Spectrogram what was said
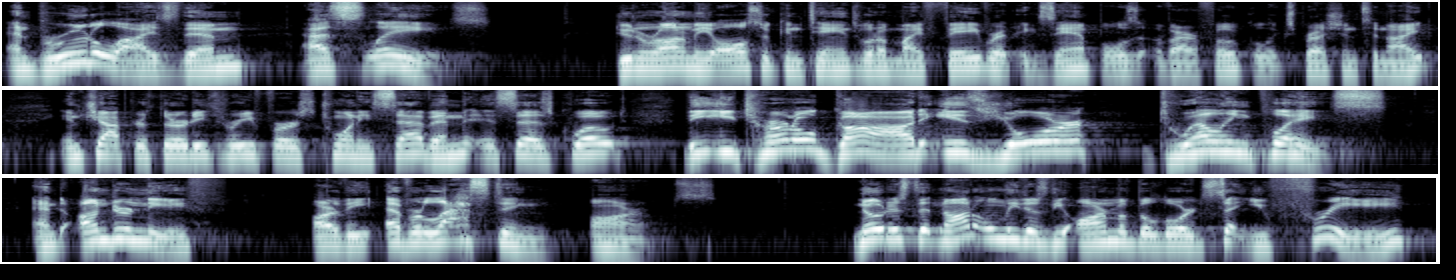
and brutalized them as slaves. Deuteronomy also contains one of my favorite examples of our focal expression tonight. In chapter 33, verse 27, it says, quote, The eternal God is your dwelling place, and underneath are the everlasting arms. Notice that not only does the arm of the Lord set you free,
